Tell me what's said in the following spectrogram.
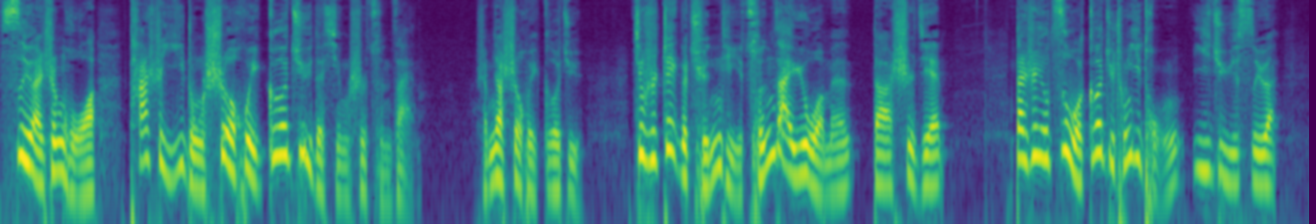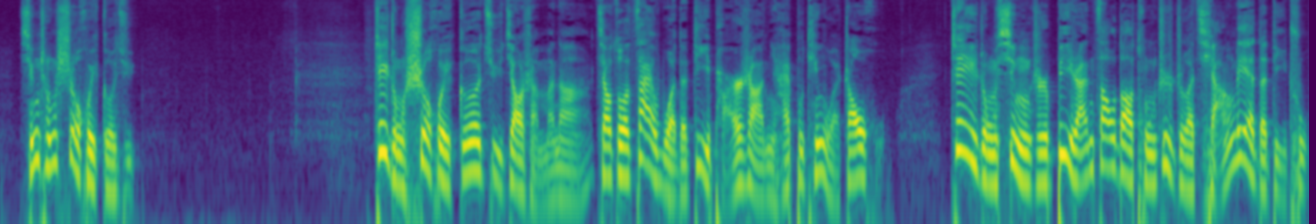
寺院生活它是以一种社会割据的形式存在的。什么叫社会割据？就是这个群体存在于我们的世间，但是又自我割据成一统，依据于寺院，形成社会割据。这种社会割据叫什么呢？叫做在我的地盘上，你还不听我招呼。这种性质必然遭到统治者强烈的抵触。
